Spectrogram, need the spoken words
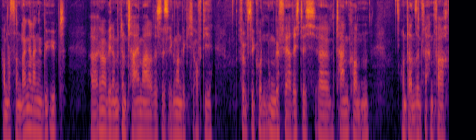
haben das dann lange, lange geübt, äh, immer wieder mit dem Timer, bis wir es irgendwann wirklich auf die fünf Sekunden ungefähr richtig äh, timen konnten. Und dann sind wir einfach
